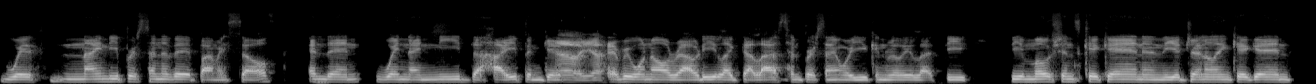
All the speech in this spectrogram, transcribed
with 90% of it by myself. And then when I need the hype and get Oh yeah. everyone all rowdy, like that last 10% where you can really let the the emotions kick in and the adrenaline kick in,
